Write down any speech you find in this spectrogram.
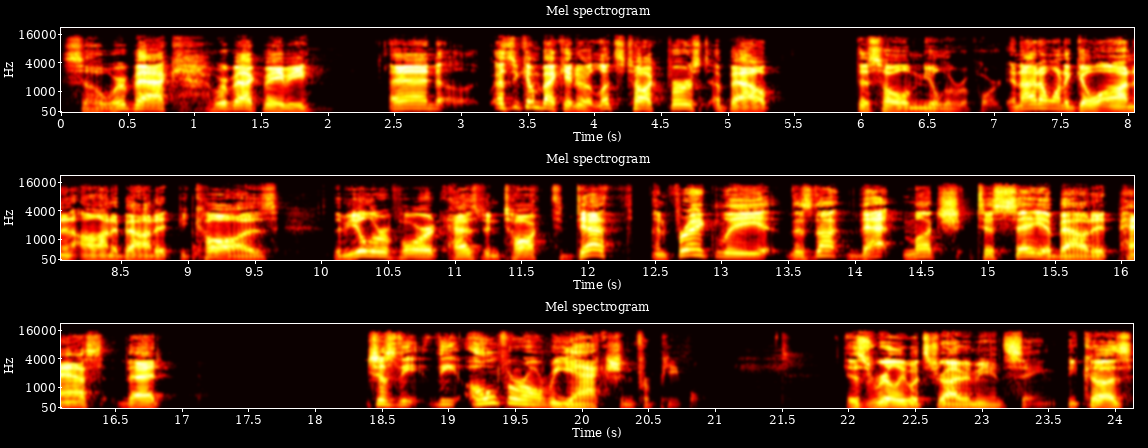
So we're back. We're back, baby. And as we come back into it, let's talk first about this whole Mueller report. And I don't want to go on and on about it because the Mueller report has been talked to death. And frankly, there's not that much to say about it past that just the, the overall reaction from people is really what's driving me insane. Because,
